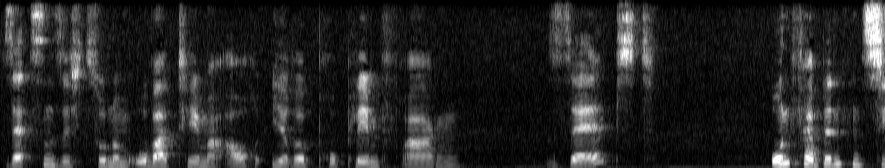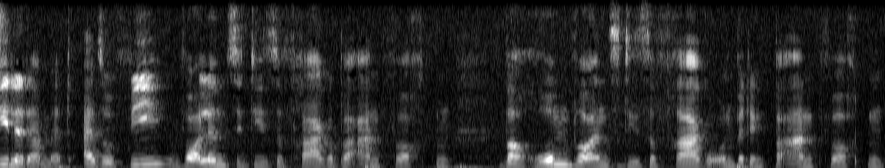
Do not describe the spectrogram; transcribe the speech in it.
setzen sich zu einem Oberthema auch ihre Problemfragen selbst und verbinden Ziele damit. Also wie wollen sie diese Frage beantworten? Warum wollen sie diese Frage unbedingt beantworten?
